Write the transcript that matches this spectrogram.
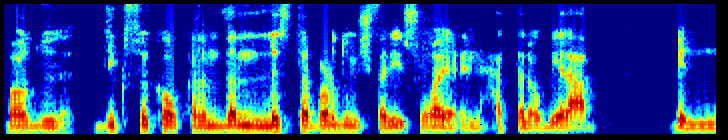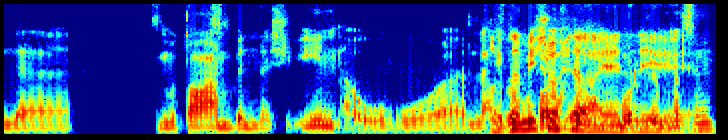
برضو هتديك ثقة. والكلام ده ليستر برضو مش فريق صغير. يعني حتى لو بيلعب بال مطعم بالناشئين أو لعيبة مش وإحنا يعني مثلا.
